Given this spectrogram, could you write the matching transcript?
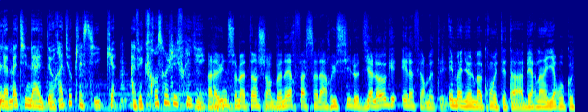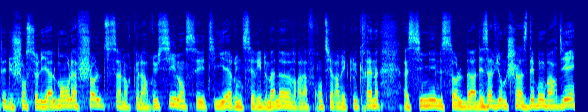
La matinale de Radio Classique avec François Geffrier. À la une ce matin, Charles Bonner face à la Russie, le dialogue et la fermeté. Emmanuel Macron était à Berlin hier aux côtés du chancelier allemand Olaf Scholz alors que la Russie lançait hier une série de manœuvres à la frontière avec l'Ukraine. 6000 soldats, des avions de chasse, des bombardiers.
